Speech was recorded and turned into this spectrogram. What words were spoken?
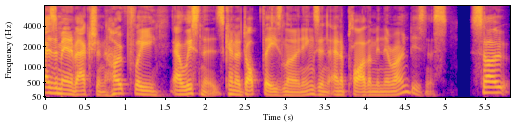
as a man of action, hopefully our listeners can adopt these learnings and, and apply them in their own business. So,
